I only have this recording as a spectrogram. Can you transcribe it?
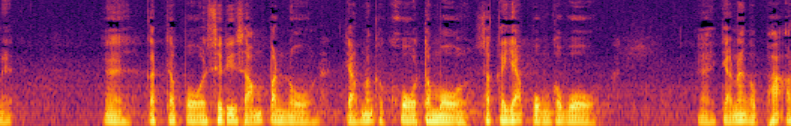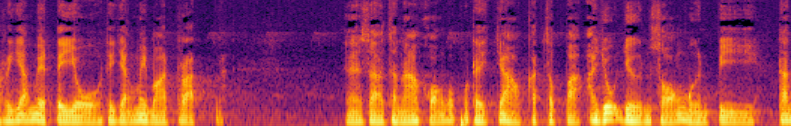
เนี่ยกัจจโปสิริสัมปันโน จากนั้นก็โคตโมสกยะปุงกโว จากนั้นก็พระอริยเมตโตโยที่ยังไม่มาตรัสศาสนาของพระพุทธเจ้ากัจจปะอายุยืนสองหมื่นปี ท่าน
